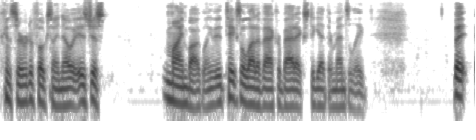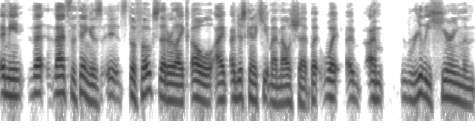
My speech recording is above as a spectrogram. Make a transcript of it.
conservative folks I know is just mind boggling. It takes a lot of acrobatics to get there mentally. But I mean that that's the thing is it's the folks that are like, oh, well, I, am just going to keep my mouth shut. But what I, I'm really hearing them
